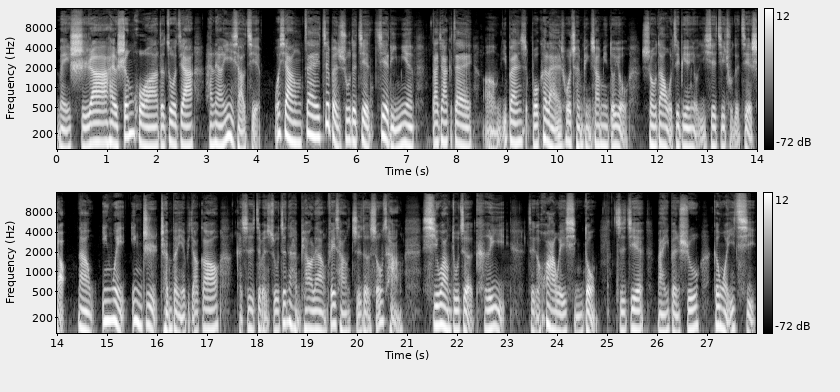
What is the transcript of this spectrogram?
美食啊，还有生活啊的作家韩良义小姐。我想在这本书的简介里面。大家在嗯，一般博客来或诚品上面都有收到，我这边有一些基础的介绍。那因为印制成本也比较高，可是这本书真的很漂亮，非常值得收藏。希望读者可以这个化为行动，直接买一本书，跟我一起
